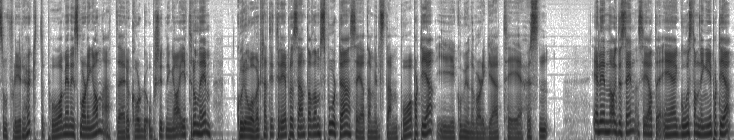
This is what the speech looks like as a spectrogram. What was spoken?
som flyr høyt på meningsmålingene etter rekordoppslutninga i Trondheim, hvor over 33% av de spurte sier at de vil stemme på partiet i kommunevalget til høsten. Elin Agdestein sier at det er god stemning i partiet,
